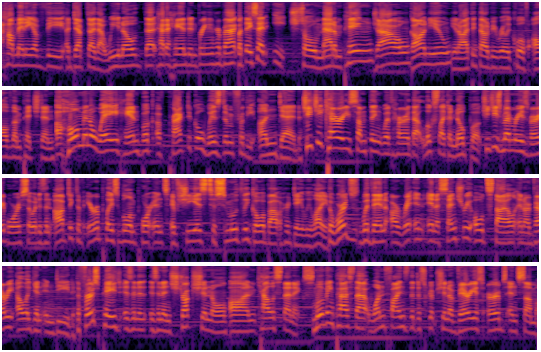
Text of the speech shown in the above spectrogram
how many of the Adepti that we know that had a hand in bringing her back, but they said each. So Madam Ping, Xiao, Ganyu. You know, I think that would be really cool if all of them pitched in. A Home and Away Handbook of Practical Wisdom for the Undead. Qiqi carries something with her that looks like a notebook. Qiqi's memory is very poor, so it is an object of irreplaceable importance if she is to smoothly go about her daily life. The words within are written in a century-old style and are very elegant indeed. The first page is an, is an instructional on calisthenics. Moving past that, one finds the description of various herbs and some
